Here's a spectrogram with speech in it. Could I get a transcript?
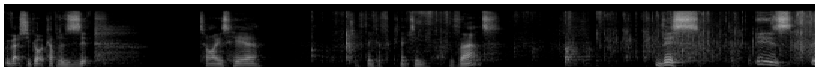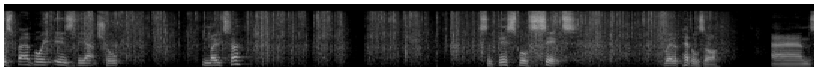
We've actually got a couple of zip ties here, which I think are for connecting that. This is this bad boy is the actual motor. So this will sit where the pedals are. And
